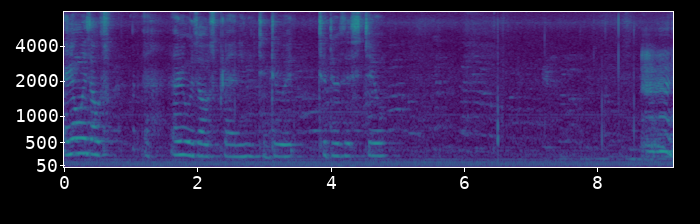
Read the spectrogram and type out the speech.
Anyways, I was, anyways, I was planning to do it, to do this too.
